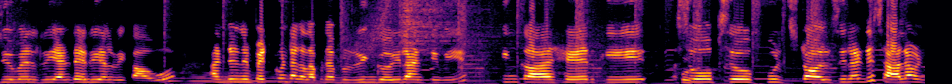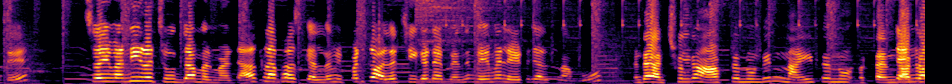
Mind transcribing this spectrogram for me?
జ్యువెలరీ అంటే రియల్వి కావు. అంటే నేను పెట్టుకుంటా కదా అప్పుడప్పుడు రింగ్ ఇలాంటివి. ఇంకా హెయిర్కి సోప్స్ ఫుడ్ స్టాల్స్ ఇలాంటివి చాలా ఉంటాయి. సో ఇవన్నీ ఈరోజు చూద్దాం అనమాట క్లబ్ హౌస్కి వెళ్దాం. ఇప్పటికే ఆల్రెడీ చీకటి అయిపోయింది. మేమే లేట్గా వెళ్తున్నాము. అంటే యాక్చువల్గా ఆఫ్టర్నూన్ నుండి నైట్ టెన్ 10 దాకా.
